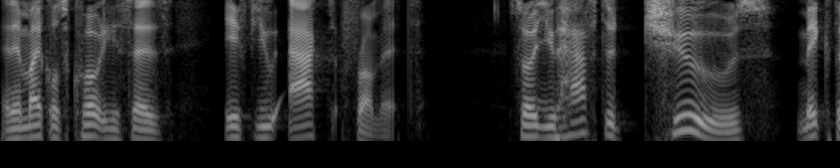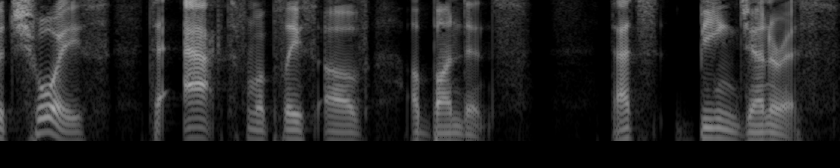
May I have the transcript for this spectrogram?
And in Michael's quote, he says, if you act from it. So you have to choose, make the choice to act from a place of abundance. That's being generous.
